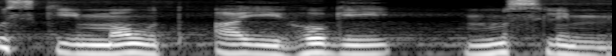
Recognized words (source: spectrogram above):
اس کی موت آئی ہوگی مسلم۔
